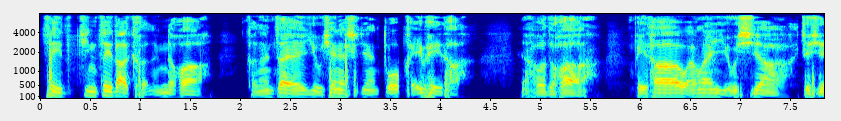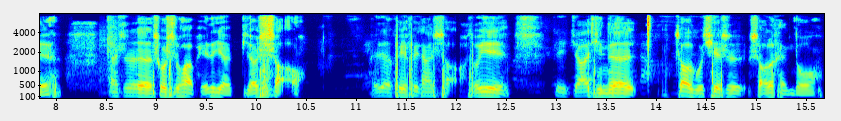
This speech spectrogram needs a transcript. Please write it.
最尽最大可能的话，可能在有限的时间多陪陪他，然后的话陪他玩玩游戏啊这些，但是说实话陪的也比较少，陪的非非常少，所以对家庭的照顾确实少了很多。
